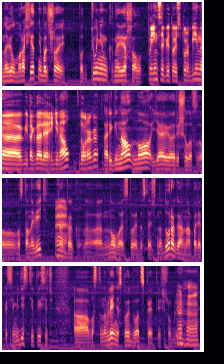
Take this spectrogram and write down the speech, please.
навел марафет небольшой, под тюнинг навешал, В принципе, то есть турбина и так далее оригинал, дорого. оригинал, но я ее решил восстановить, М. так как э, новая стоит достаточно дорого, она порядка 70 тысяч, а восстановление стоит 25 тысяч рублей. Мгм.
